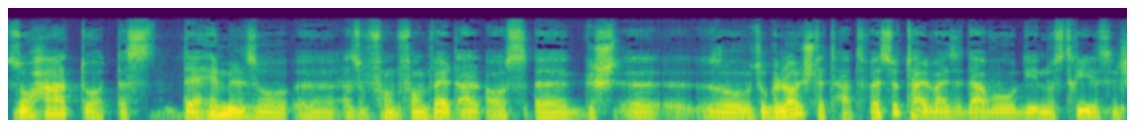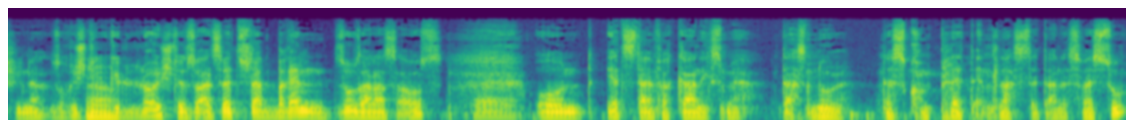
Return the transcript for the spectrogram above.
so hart dort, dass der Himmel so, äh, also vom, vom Weltall aus äh, äh, so, so geleuchtet hat. Weißt du, teilweise da, wo die Industrie ist in China, so richtig Ja. geleuchtet, so als würdest du da brennen. So sah das aus. Und jetzt da einfach gar nichts mehr. Das null. Das ist komplett entlastet alles, weißt du?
